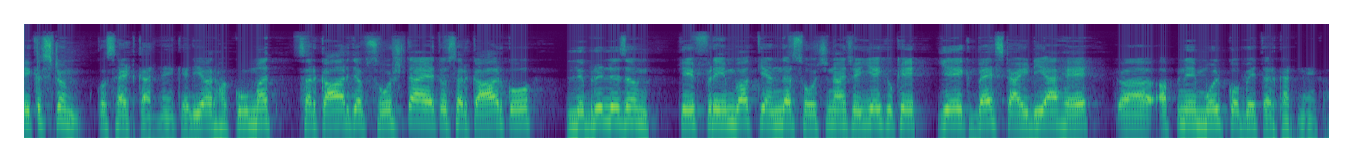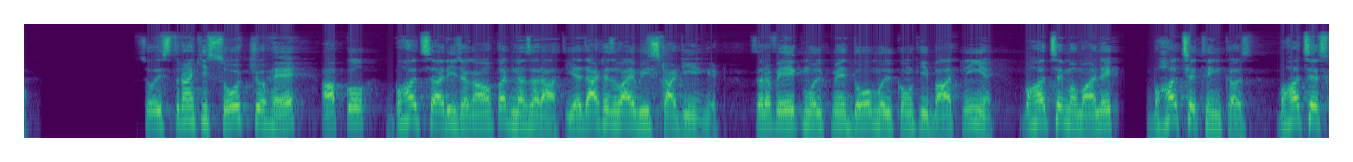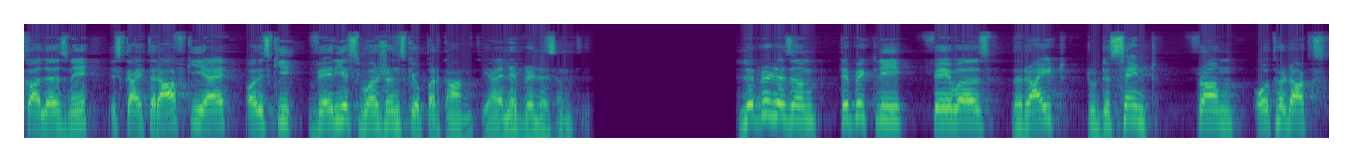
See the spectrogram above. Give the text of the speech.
ایک سسٹم کو سیٹ کرنے کے لیے اور حکومت سرکار جب سوچتا ہے تو سرکار کو لبرلزم کے فریم ورک کے اندر سوچنا چاہیے کیونکہ یہ ایک بیسٹ آئیڈیا ہے اپنے ملک کو بہتر کرنے کا سو so, اس طرح کی سوچ جو ہے آپ کو بہت ساری جگہوں پر نظر آتی ہے that is why we starting it صرف ایک ملک میں دو ملکوں کی بات نہیں ہے بہت سے ممالک بہت سے تھنکرز بہت سے اسکالرز نے اس کا اعتراف کیا ہے اور اس کی ویریس ورژنس کے اوپر کام کیا ہے لبرلزم کی liberalism typically favours the right to dissent from orthodox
